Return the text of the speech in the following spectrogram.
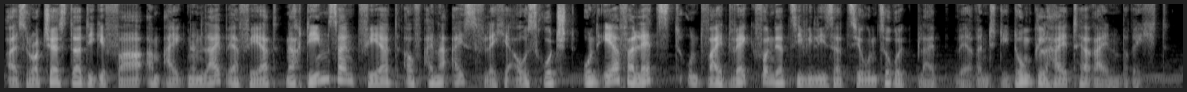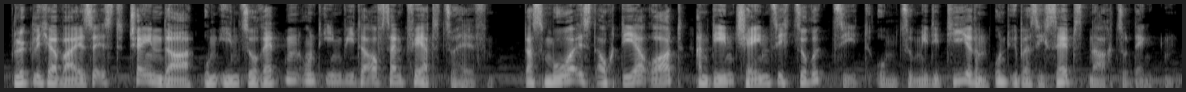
als Rochester die Gefahr am eigenen Leib erfährt, nachdem sein Pferd auf einer Eisfläche ausrutscht und er verletzt und weit weg von der Zivilisation zurückbleibt, während die Dunkelheit hereinbricht. Glücklicherweise ist Jane da, um ihn zu retten und ihm wieder auf sein Pferd zu helfen. Das Moor ist auch der Ort, an den Jane sich zurückzieht, um zu meditieren und über sich selbst nachzudenken.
